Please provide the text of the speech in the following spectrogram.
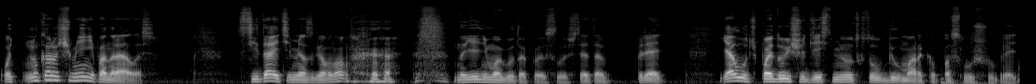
Вот, ну, короче, мне не понравилось. Съедайте меня с говном, но я не могу такое слушать. Это, блядь, я лучше пойду еще 10 минут, кто убил Марка, послушаю, блядь.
